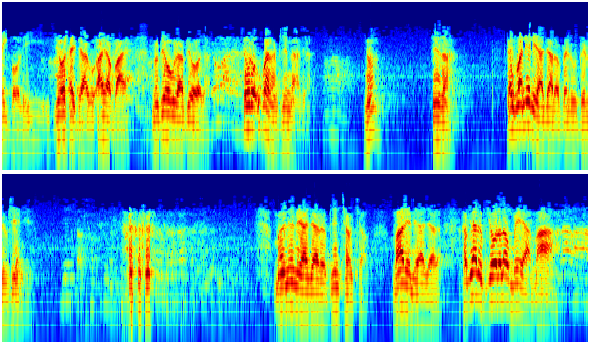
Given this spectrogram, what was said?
လိတ်ပေါ့လေပြောလိုက်တာကိုအာရပါရမပြောဘူးလားပြောလားပြောပါလေတော်တော်ဥပါဒံပြင်းတာဗျာမှန်ပါပါနော်စဉ်းစား ကိုက်မှန်တဲ့နေရာကြတော့ဘယ်လိုဘယ်လိုဖြစ်နေလဲပြင်းချောက်ချောက်ပြင်းမှန်တဲ့နေရာကြတော့ပြင်း၆၆မားတဲ့နေရာကြတော့ခမရတို့ပြောတော့မဲ့ရမှာမှန်ပါပါ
